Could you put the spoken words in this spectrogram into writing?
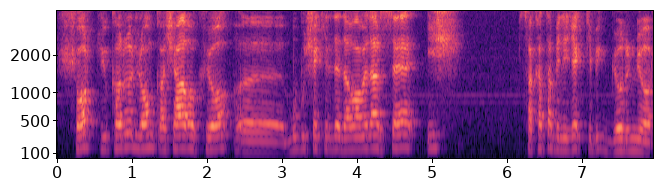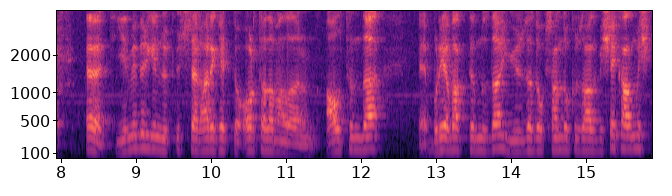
Short yukarı, long aşağı bakıyor. Ee, bu bu şekilde devam ederse iş sakata binecek gibi görünüyor. Evet, 21 günlük üstsel hareketli ortalamaların altında e, buraya baktığımızda %99 az bir şey kalmış.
